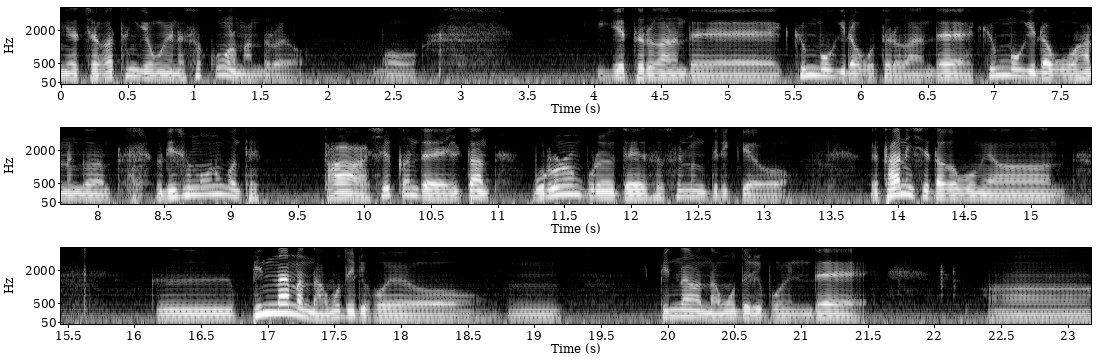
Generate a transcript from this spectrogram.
예, 저 같은 경우에는 석궁을 만들어요. 뭐 이게 들어가는데 균목이라고 들어가는데 균목이라고 하는 건 어디서 노는 건 다 아실 건데 일단 모르는 분에 대해서 설명드릴게요. 다니시다가 보면 그 빛나는 나무들이 보여요. 음, 빛나는 나무들이 보이는데 어,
